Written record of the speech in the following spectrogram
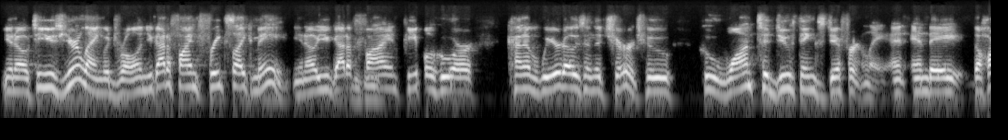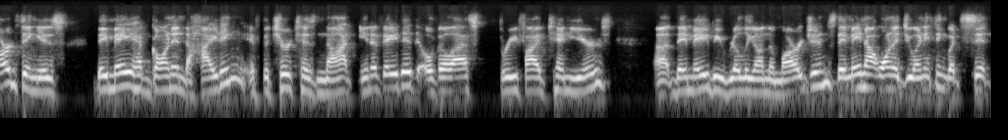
you know, to use your language, Roland, you got to find freaks like me. You know, you got to mm-hmm. find people who are kind of weirdos in the church who who want to do things differently. And and they the hard thing is they may have gone into hiding if the church has not innovated over the last three, five, ten years. Uh, they may be really on the margins. They may not want to do anything but sit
